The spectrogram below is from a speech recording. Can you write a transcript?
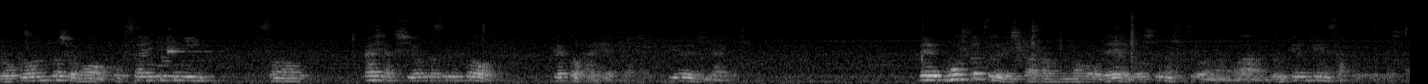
録音図書も国際的にその解釈しようとすると結構大変だという時代でしたでもう一つ石川さんの方でどうしても必要なのは文献検索でした。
